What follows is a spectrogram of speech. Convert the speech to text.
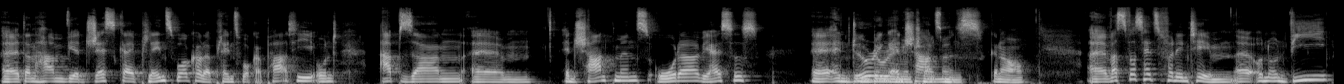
Äh, dann haben wir Jeskai Planeswalker oder Planeswalker Party und Absan ähm, Enchantments oder wie heißt es? Äh, Enduring, Enduring Enchantments. Enchantments. Genau. Äh, was, was hältst du von den Themen? Äh, und, und wie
